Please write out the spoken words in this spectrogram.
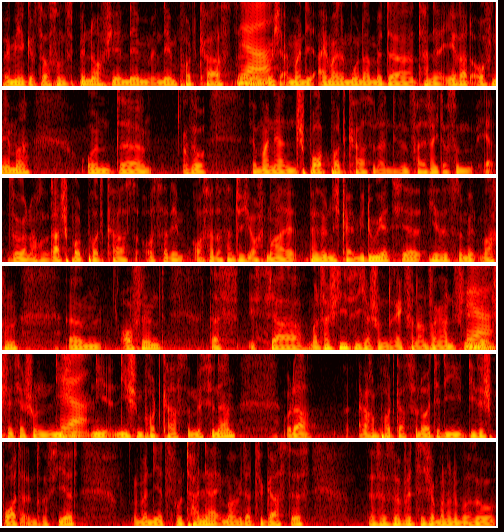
bei mir gibt es auch so ein Spin-off hier in dem, in dem Podcast, äh, ja. äh, wo ich einmal, die, einmal im Monat mit der Tanja Erath aufnehme. Und äh, also wenn man ja einen Sportpodcast oder in diesem Fall vielleicht auch so ein, sogar noch einen Radsport-Podcast, außerdem, außer dass natürlich auch mal Persönlichkeiten wie du jetzt hier, hier sitzen und mitmachen, ähm, aufnimmt, das ist ja, man verschließt sich ja schon direkt von Anfang an vielen Ja. Menschen, ist ja schon ein Nischen, Ja. Ni- Nischen-Podcast so ein bisschen an. Oder einfach ein Podcast für Leute, die diese Sportart interessiert. Und wenn jetzt, wo Tanja immer wieder zu Gast ist, das ist so witzig, wenn man dann über so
